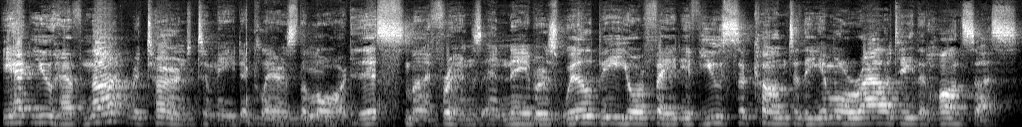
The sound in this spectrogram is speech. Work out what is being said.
yet you have not returned to me, declares the Lord. This, my friends and neighbors, will be your fate if you succumb to the immorality that haunts us.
